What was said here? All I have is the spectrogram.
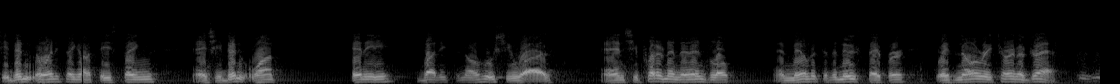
She didn't know anything about these things, and she didn't want anybody to know who she was. And she put it in an envelope and mailed it to the newspaper with no return address. Mm-hmm.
